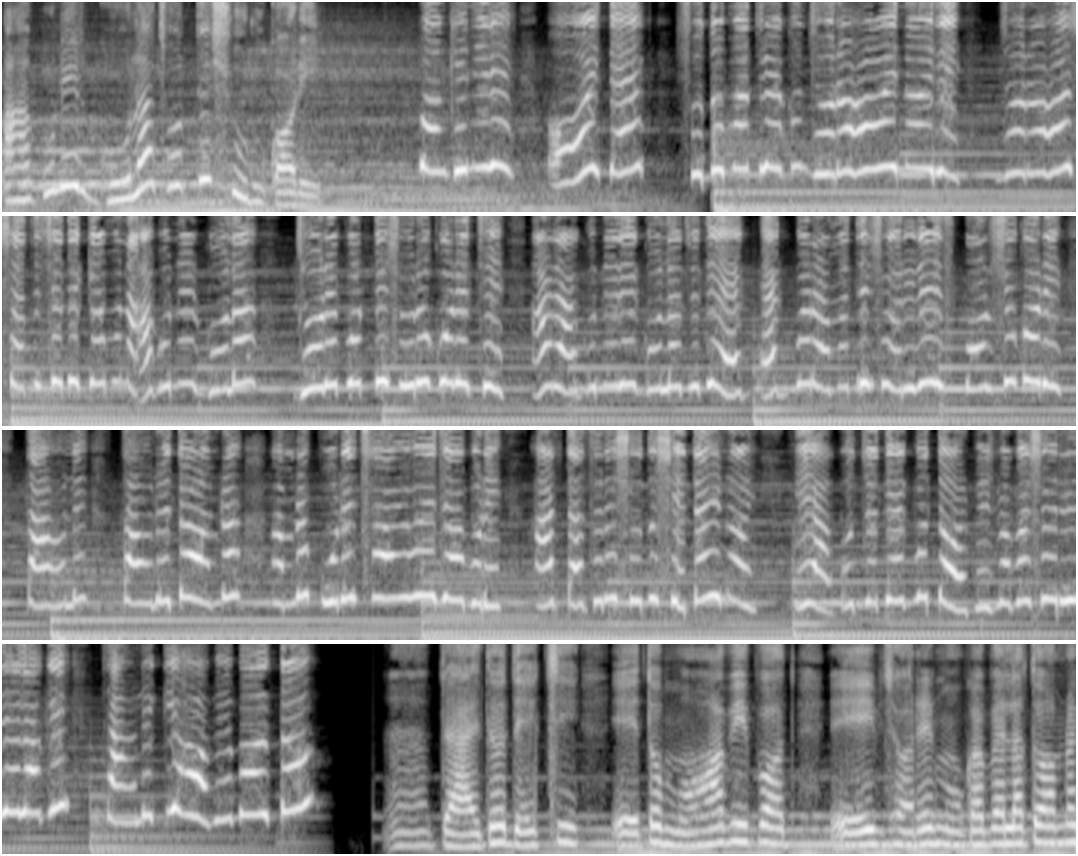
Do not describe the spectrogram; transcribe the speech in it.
আগুনের গোলা ঝরতে শুরু করে। ওই দেখ, শুধুমাত্র এখন ঝোড়ো হাওয়াই নয় রে। ঝোড়ো হাওয়ার সাথে সাথে কেমন আগুনের গোলা ঝরে পড়তে শুরু করেছে। আর আগুনের এই গোলা যদি এক- একবার আমাদের শরীরে স্পর্শ করে, তাহলে তাহলে তো আমরা আমরা পুড়ে ছাই আর শুধু সেটাই নয়, এই আগুন যদি একবার দরবেশ বাবার শরীরে লাগে, তাহলে কি হবে বলতো? তাই তো দেখছি, এ তো মহা বিপদ। এই ঝড়ের মোকাবেলা তো আমরা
